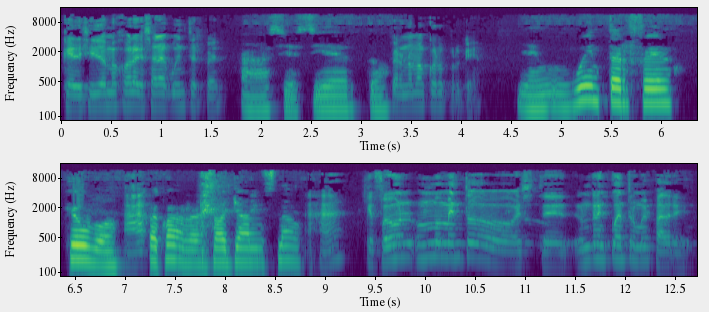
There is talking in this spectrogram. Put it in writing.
Que decidió mejor regresar a Winterfell. Ah, sí es cierto. Pero no me acuerdo por qué. Y en Winterfell, ¿qué hubo? Ah. Fue cuando regresó Jon Snow. Ajá. Que fue un, un momento, este, un reencuentro muy padre.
